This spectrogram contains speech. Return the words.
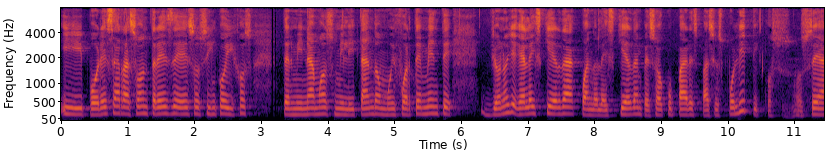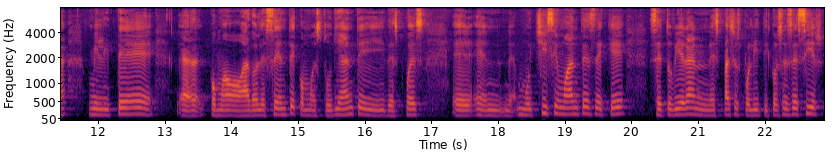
y por esa razón tres de esos cinco hijos terminamos militando muy fuertemente. Yo no llegué a la izquierda cuando la izquierda empezó a ocupar espacios políticos, o sea, milité eh, como adolescente, como estudiante y después eh, muchísimo antes de que se tuvieran espacios políticos. Es decir,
